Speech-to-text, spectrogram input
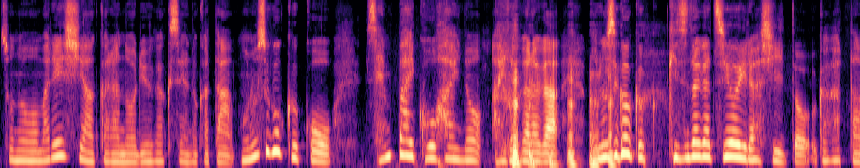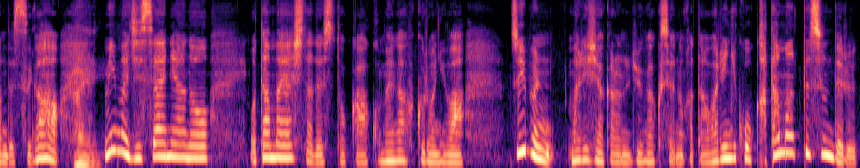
そのマレーシアからの留学生の方ものすごくこう先輩後輩の間柄が ものすごく絆が強いらしいと伺ったんですがはい。今実際にあのお玉屋下ですとか米ヶ袋には随分マレーシアからの留学生の方は割にこう固まって住んでる、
